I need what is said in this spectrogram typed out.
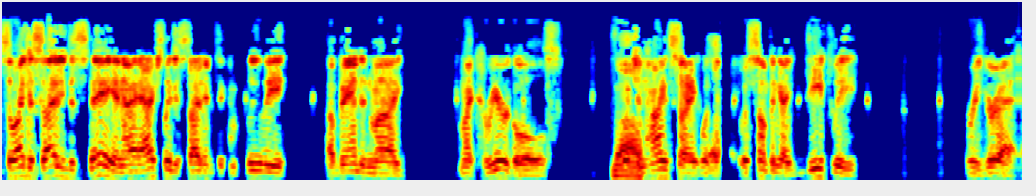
So I decided to stay and I actually decided to completely abandon my, my career goals, Wow. which in hindsight was, was something I deeply regret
